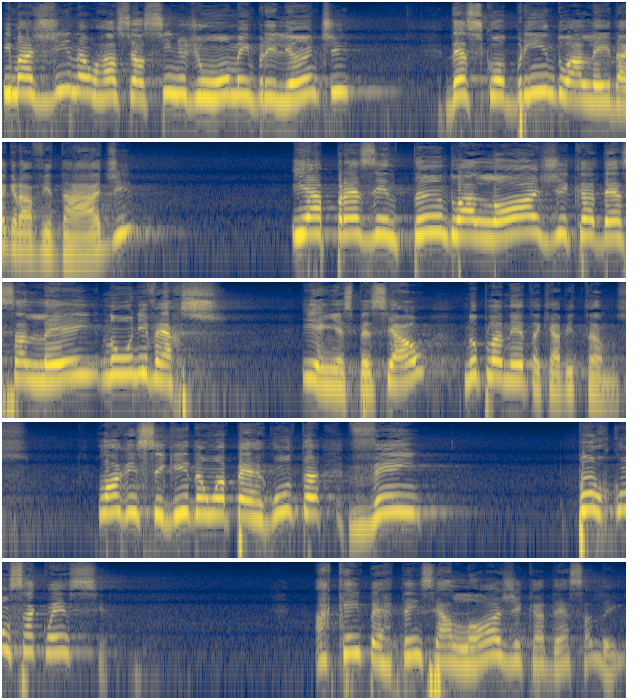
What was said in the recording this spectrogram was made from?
Imagina o raciocínio de um homem brilhante descobrindo a lei da gravidade e apresentando a lógica dessa lei no universo, e em especial no planeta que habitamos. Logo em seguida, uma pergunta vem por consequência: a quem pertence a lógica dessa lei?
